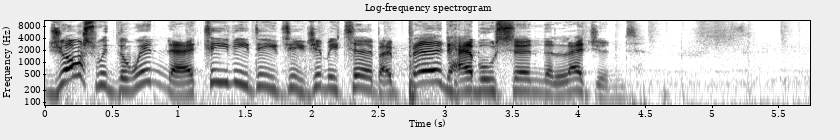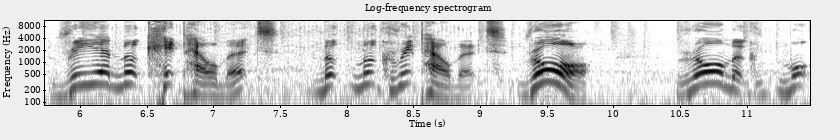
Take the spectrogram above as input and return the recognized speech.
Josh with the win there. TVDG, Jimmy Turbo, Bernd Hebelson, the legend. Rear Muck Hip Helmet. Muck Rip Helmet. Raw. Raw. Muck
